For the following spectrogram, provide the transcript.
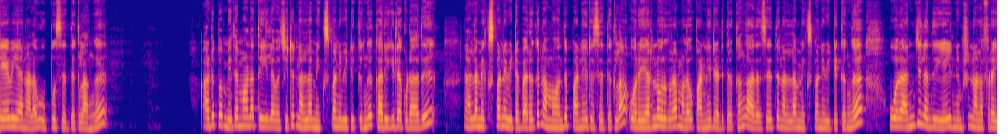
தேவையான அளவு உப்பு சேர்த்துக்கலாங்க. அடுப்பை மிதமான தீயில் வச்சுட்டு நல்லா மிக்ஸ் பண்ணி விட்டுக்குங்க. கருகிடக்கூடாது நல்லா மிக்ஸ் பண்ணி விட்ட பிறகு நம்ம வந்து பன்னீர் சேர்த்துக்கலாம். ஒரு இரநூறு கிராம் அளவு பன்னீர் எடுத்துருக்கோங்க. அதை சேர்த்து நல்லா மிக்ஸ் பண்ணி விட்டுக்குங்க. ஒரு அஞ்சுலேருந்து ஏழு நிமிஷம் நல்லா ஃப்ரை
